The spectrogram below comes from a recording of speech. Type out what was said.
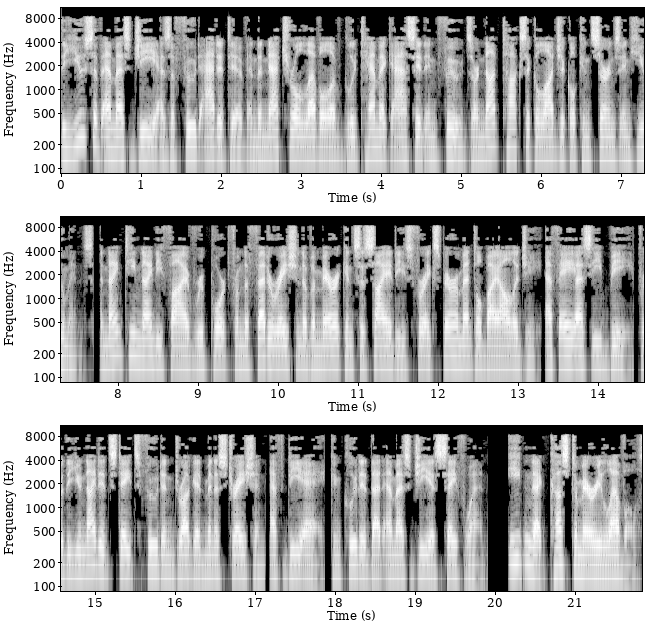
The use of MSG as a food additive and the natural level of glutamic acid in foods are not toxicological concerns in humans. A 1995 report from the Federation of American Societies for Experimental Biology (FASEB) for the United States Food and Drug Administration (FDA) concluded that MSG is safe when eaten at customary levels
